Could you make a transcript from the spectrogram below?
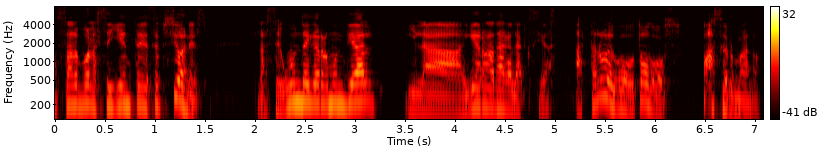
salvo las siguientes excepciones. La Segunda Guerra Mundial y la Guerra de las Galaxias. Hasta luego, todos. Paz, hermano.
